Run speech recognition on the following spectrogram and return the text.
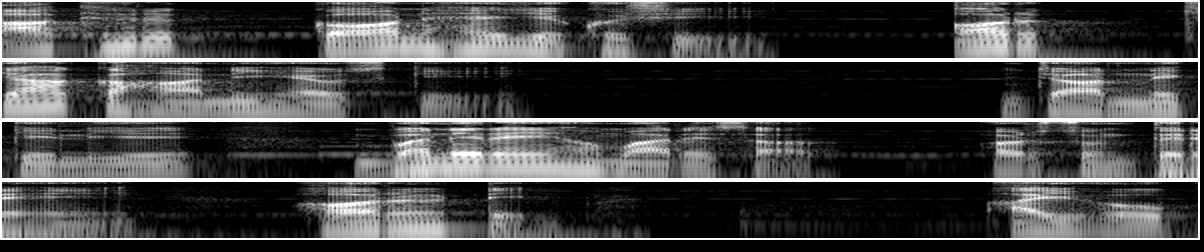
आखिर कौन है ये खुशी? और क्या कहानी है उसकी? जानने के लिए बने रहें हमारे साथ और सुनते रहें हॉरर टेप आई होप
